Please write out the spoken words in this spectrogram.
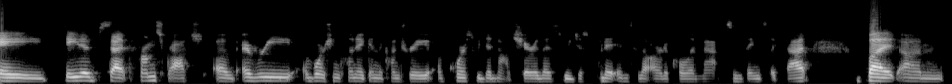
a data set from scratch of every abortion clinic in the country. Of course we did not share this. We just put it into the article and maps and things like that. But um,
